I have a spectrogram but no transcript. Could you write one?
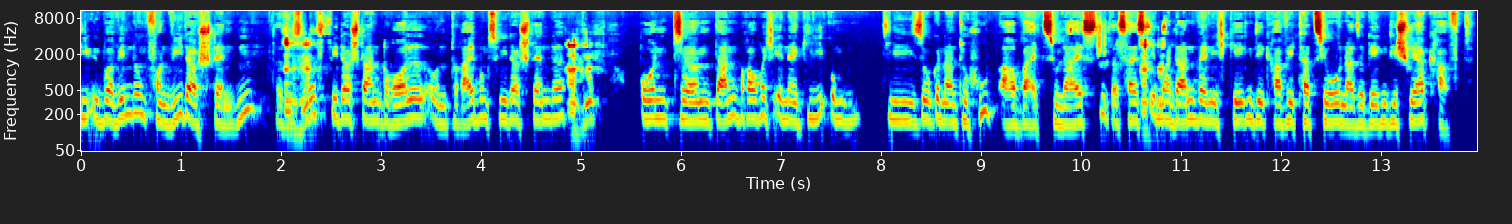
die Überwindung von Widerständen. Das mhm. ist Luftwiderstand, Roll- und Reibungswiderstände. Mhm. Und ähm, dann brauche ich Energie, um die sogenannte Hubarbeit zu leisten. Das heißt mhm. immer dann, wenn ich gegen die Gravitation, also gegen die Schwerkraft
